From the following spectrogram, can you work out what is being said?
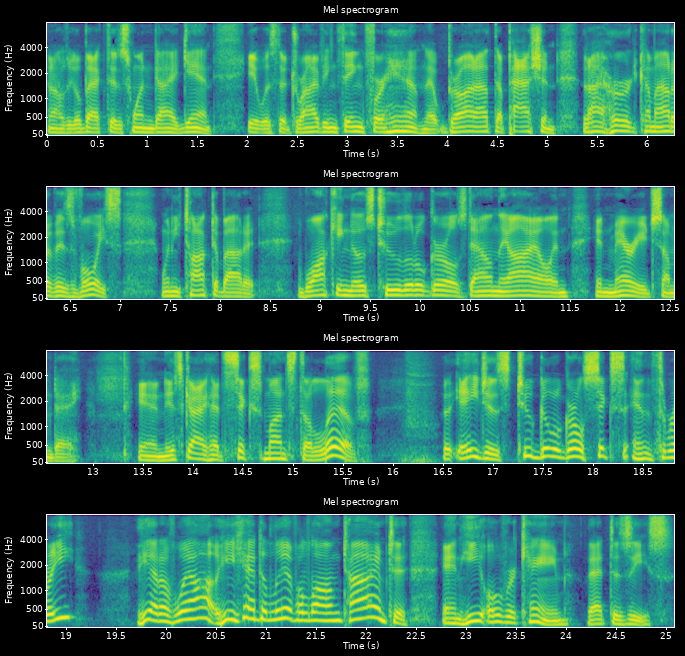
And I'll go back to this one guy again. It was the driving thing for him that brought out the passion that I heard come out of his voice when he talked about it. Walking those two little girls down the aisle in, in marriage someday. And this guy had six months to live. Ages two little girls, six and three he had a well he had to live a long time to and he overcame that disease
